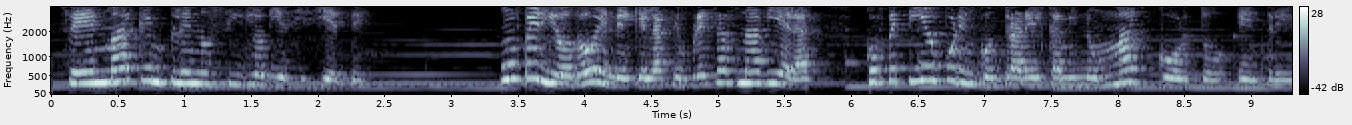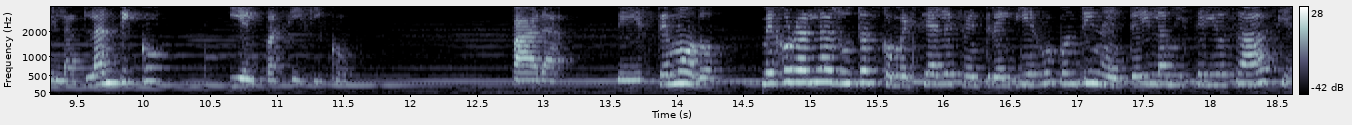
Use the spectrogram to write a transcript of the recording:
se enmarca en pleno siglo XVII, un periodo en el que las empresas navieras competían por encontrar el camino más corto entre el Atlántico y el Pacífico, para, de este modo, mejorar las rutas comerciales entre el viejo continente y la misteriosa Asia.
